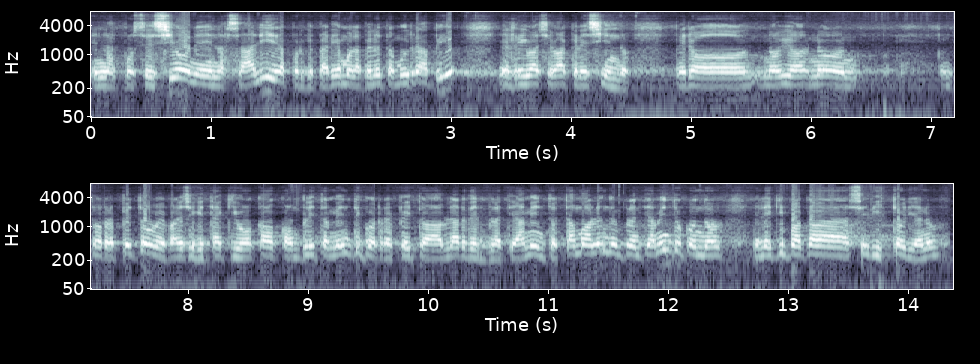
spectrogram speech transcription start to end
en las posesiones, en las salidas, porque perdíamos la pelota muy rápido, el rival se va creciendo. Pero no, no, con todo respeto, me parece que está equivocado completamente con respecto a hablar del planteamiento. Estamos hablando del planteamiento cuando el equipo acaba de hacer historia, ¿no?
